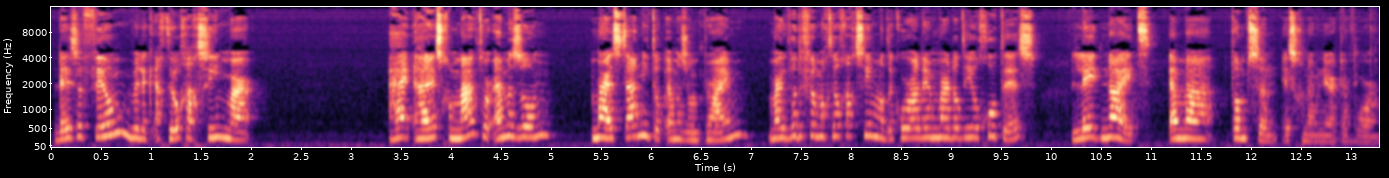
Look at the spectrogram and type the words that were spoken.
Deze film wil ik echt heel graag zien, maar hij, hij is gemaakt door Amazon, maar hij staat niet op Amazon Prime. Maar ik wil de film echt heel graag zien, want ik hoor alleen maar dat hij heel goed is. Late Night, Emma Thompson is genomineerd daarvoor.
